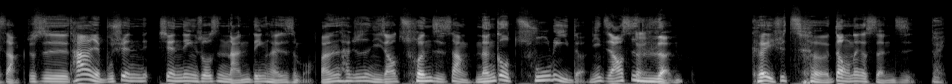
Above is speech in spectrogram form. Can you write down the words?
上，就是它也不限限定说是男丁还是什么，反正他就是你只要村子上能够出力的，你只要是人，可以去扯动那个绳子，对。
